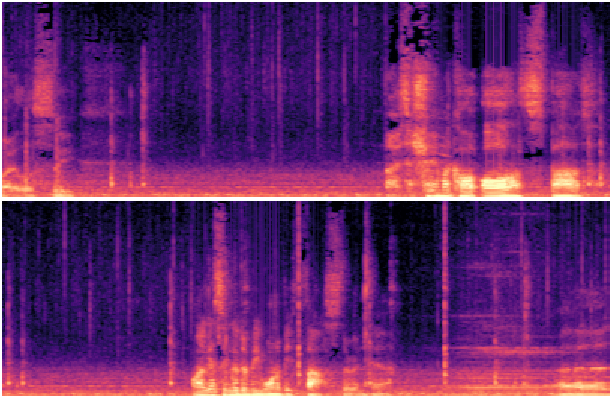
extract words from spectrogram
Right, let's see. Oh, it's a shame I can't. Oh, that's bad. I guess I'm going to be want to be faster in here. Uh,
